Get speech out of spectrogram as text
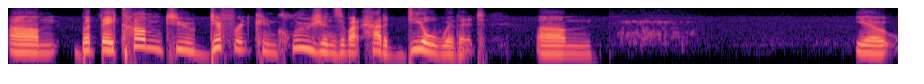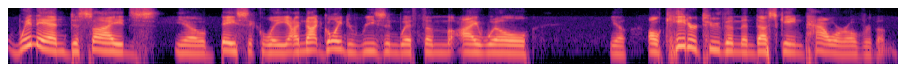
Um, but they come to different conclusions about how to deal with it. Um, you know Wynand decides you know basically i'm not going to reason with them. I will you know i'll cater to them and thus gain power over them.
